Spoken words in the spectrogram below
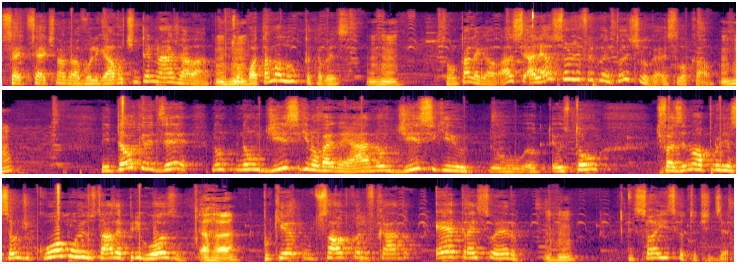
7799. Vou ligar, vou te internar já lá. Tu só pode estar maluco da cabeça. Uhum. Então tá legal. Ah, aliás, o senhor já frequentou esse, lugar, esse local. Uhum. Então eu queria dizer, não, não disse que não vai ganhar, não disse que o, o- eu, eu estou te fazendo uma projeção de como o resultado é perigoso. Aham. Porque o saldo qualificado é traiçoeiro. Uhum. É só isso que eu tô te dizendo.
